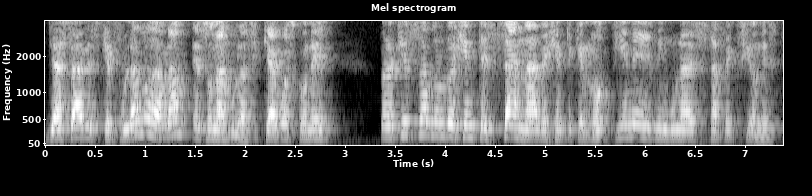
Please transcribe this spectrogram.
Ya sabes que fulano de Abraham es sonámbulo, así que aguas con él. Pero aquí estás hablando de gente sana, de gente que no tiene ninguna de esas afecciones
